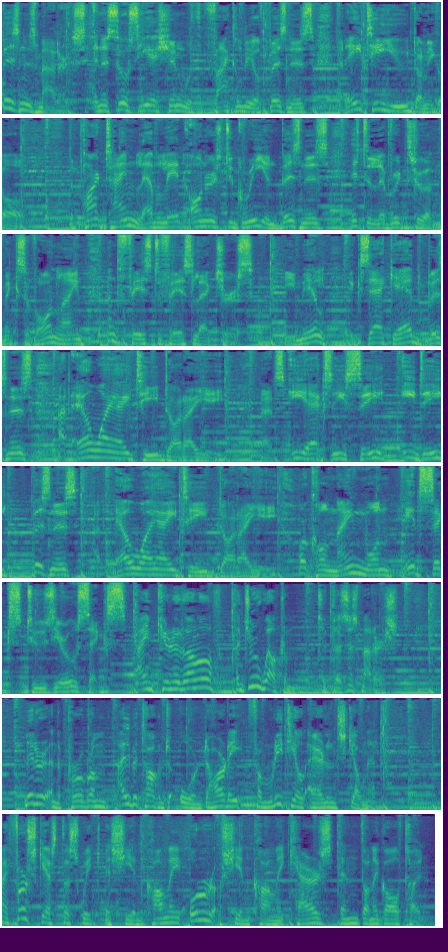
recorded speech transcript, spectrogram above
Business Matters in association with the Faculty of Business at ATU Donegal. The part time Level 8 Honours degree in business is delivered through a mix of online and face to face lectures. Email execedbusiness at lyit.ie. That's E X E C E D business at lyit.ie or call 9186206. I'm Kieran O'Donnell, and you're welcome to Business Matters. Later in the programme, I'll be talking to Owen Doherty from Retail Ireland Skillnet. My first guest this week is Shane Connolly, owner of Shane Connolly Cars in Donegal Town.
